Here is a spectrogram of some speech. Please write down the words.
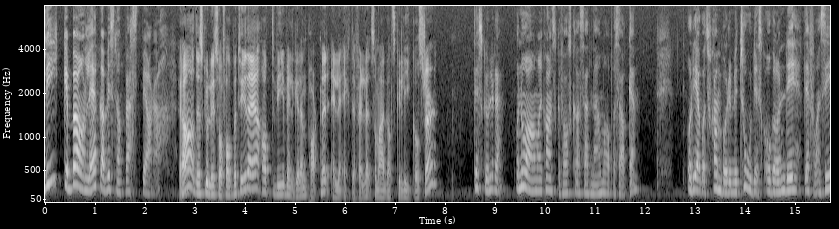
Like barn leker visstnok best, Bjørnar. Ja, det skulle i så fall bety det at vi velger en partner eller ektefelle som er ganske like oss sjøl. Det skulle det. Og nå har amerikanske forskere sett nærmere på saken. Og de har gått frem både metodisk og grundig, det får en si.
